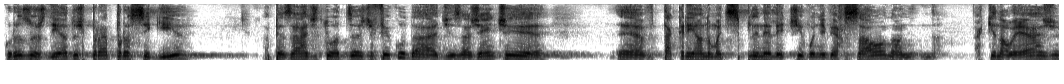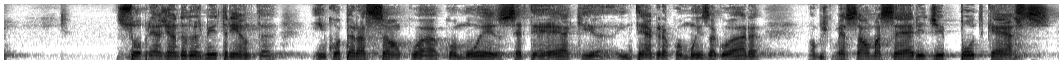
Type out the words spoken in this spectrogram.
cruza os dedos para prosseguir, apesar de todas as dificuldades. A gente está é, criando uma disciplina eletiva universal na, aqui na UERJ sobre a Agenda 2030 em cooperação com a Comuns, CTE, que integra a Comuns agora, vamos começar uma série de podcasts,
